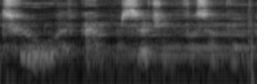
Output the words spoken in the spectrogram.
too am searching for something.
